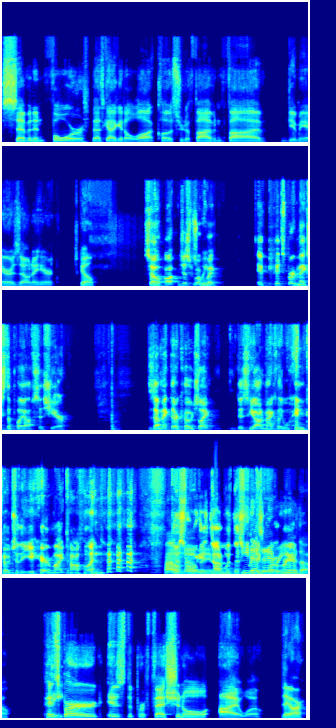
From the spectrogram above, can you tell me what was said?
seven and four. That's got to get a lot closer to five and five. Give me Arizona here. Let's go. So, uh, just real Sweep. quick, if Pittsburgh makes the playoffs this year, does that make their coach like? Does he automatically win Coach of the Year, Mike Tomlin? Just know for what he's anybody- done with this. He does it every year, though. Pittsburgh is the professional Iowa. They are.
